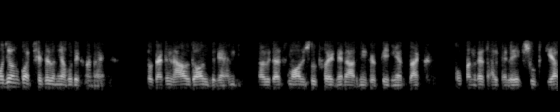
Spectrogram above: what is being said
मुझे उनको अच्छे से दुनिया को दिखाना है। तो that is how all began small shoot for Indian army fifteen years back वो पंद्रह साल पहले एक शूट किया।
